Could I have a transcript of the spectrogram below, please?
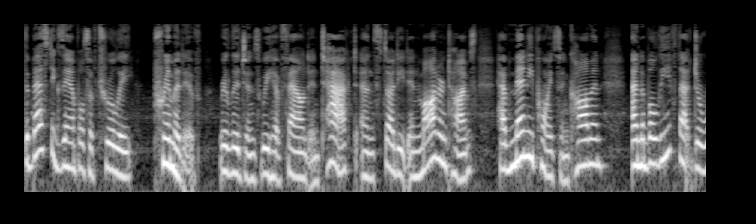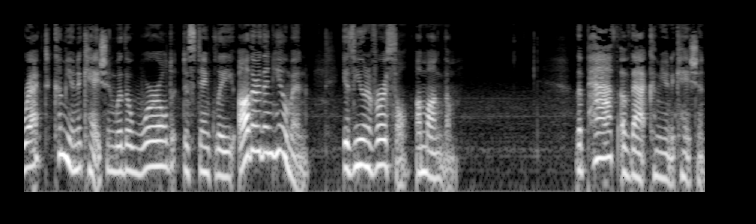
The best examples of truly primitive religions we have found intact and studied in modern times have many points in common, and a belief that direct communication with a world distinctly other than human is universal among them. The path of that communication,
